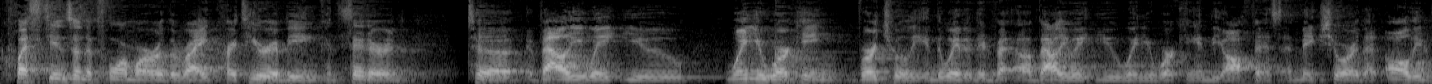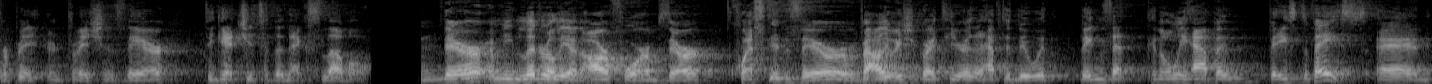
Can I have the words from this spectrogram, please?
questions in the form or the right criteria being considered to evaluate you when you're working virtually in the way that they evaluate you when you're working in the office and make sure that all the information is there to get you to the next level. There, I mean, literally on our forums, there are questions there or evaluation criteria that have to do with things that can only happen face to face. And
